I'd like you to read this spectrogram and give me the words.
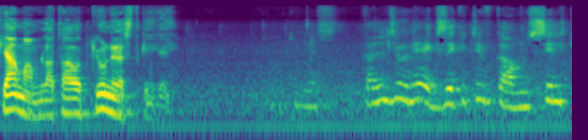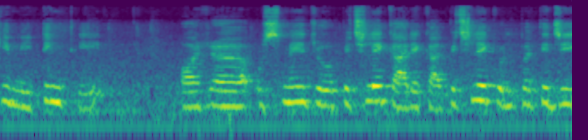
क्या मामला था और क्यों निरस्त की गई? कल जो है एग्जीक्यूटिव काउंसिल की मीटिंग थी और उसमें जो पिछले कार्यकाल पिछले कुलपति जी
